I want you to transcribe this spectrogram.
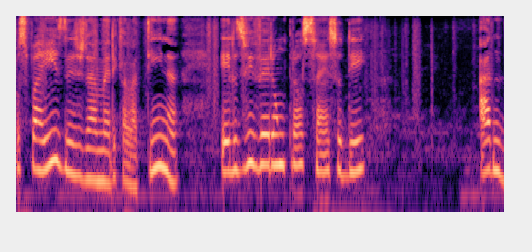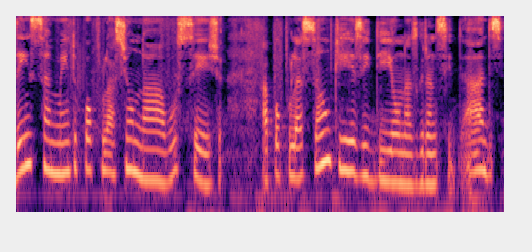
os países da América Latina, eles viveram um processo de adensamento populacional, ou seja, a população que residiam nas grandes cidades,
